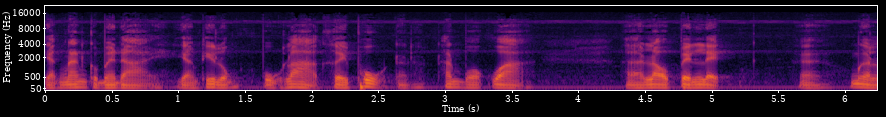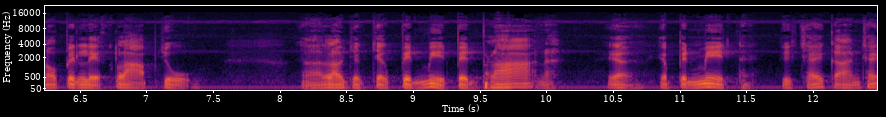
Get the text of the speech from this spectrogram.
อย่างนั้นก็ไม่ได้ อย่างที่หลวงปู่ล่าเคยพูดนะท่านบอกว่า เราเป็นเหล็กเมื่อเราเป็นเหล็กลาบอยู่ เราจะจะเป็นมีดเป็นพระนะจะเป็นมีดจะใช้การใช้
